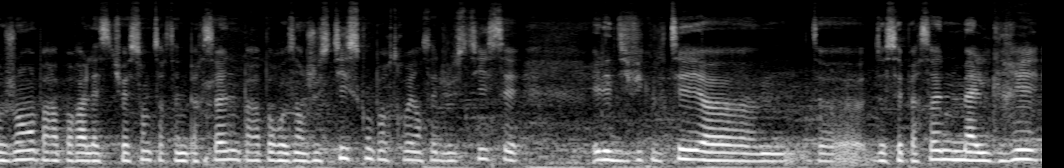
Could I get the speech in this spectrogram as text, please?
aux gens par rapport à la situation de certaines personnes, par rapport aux injustices qu'on peut retrouver dans cette justice et, et les difficultés euh, de, ces personnes malgré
